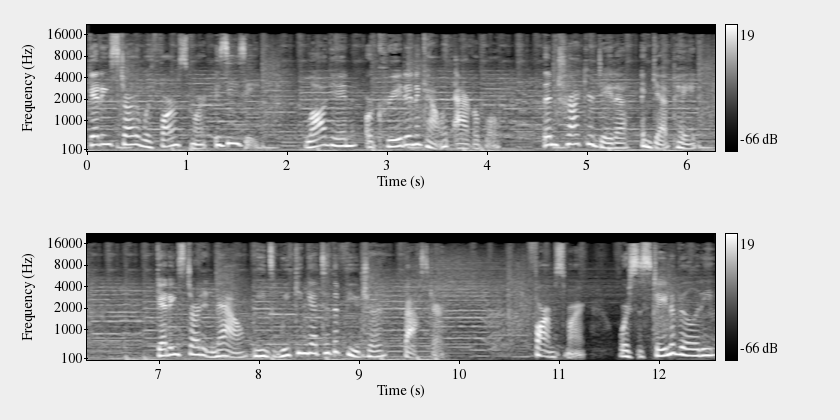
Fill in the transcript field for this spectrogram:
Getting started with FarmSmart is easy. Log in or create an account with Agrible, then track your data and get paid. Getting started now means we can get to the future faster. FarmSmart, where sustainability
